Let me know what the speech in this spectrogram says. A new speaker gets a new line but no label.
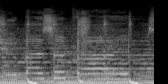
you by surprise.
